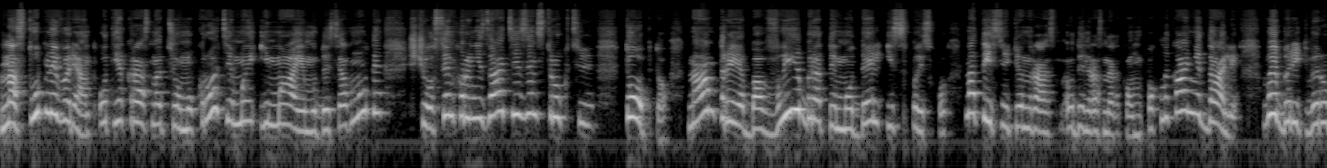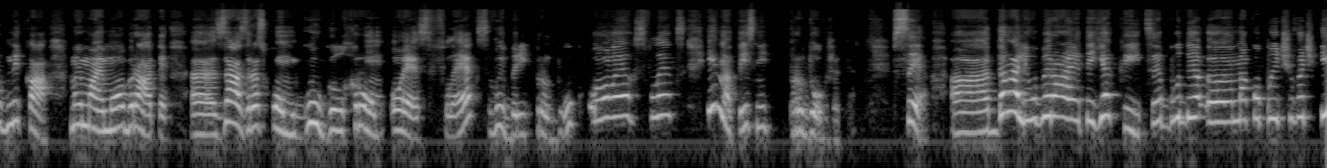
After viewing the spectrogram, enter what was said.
Наступний варіант, от якраз на цьому кроці ми і маємо досягнути що синхронізації з інструкцією. Тобто нам треба вибрати модель із списку. Натисніть один раз, один раз на такому покликанні. Далі виберіть виробника. Ми маємо обрати е, за зразком Google Chrome OS Flex. Виберіть продукт OS Flex і натисніть продовжити. Все. Далі обираєте, який це буде е, накопичувач, і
